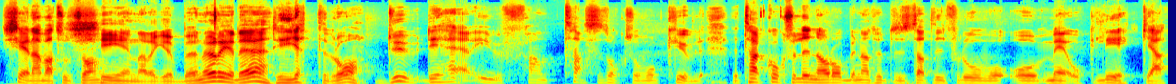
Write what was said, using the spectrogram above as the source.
Tjena Mats Olsson. Tjenare gubben, hur är det? Det är jättebra. Du, det här är ju fantastiskt också. Vad kul. Tack också Lina och Robin naturligtvis att vi får lov att och med och leka.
